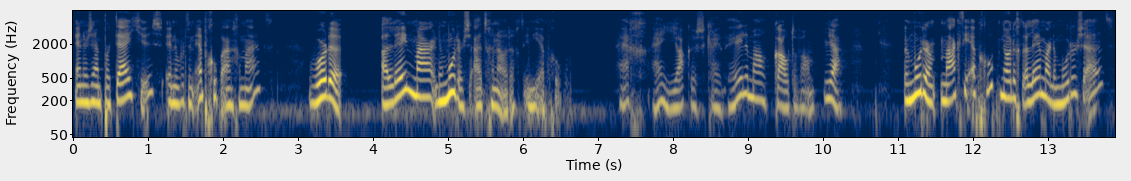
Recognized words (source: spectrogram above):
en er zijn partijtjes en er wordt een appgroep aangemaakt, worden alleen maar de moeders uitgenodigd in die appgroep. Hech, hè, jakkes, krijgt helemaal koud ervan. Ja. Een moeder maakt die appgroep, nodigt alleen maar de moeders uit.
